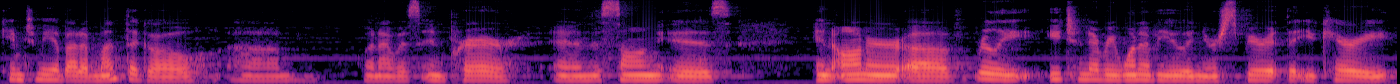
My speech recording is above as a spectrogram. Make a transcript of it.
came to me about a month ago um, when I was in prayer, and this song is in honor of really each and every one of you in your spirit that you carry,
